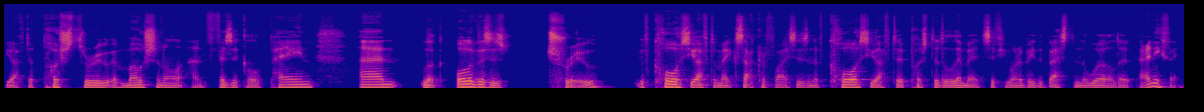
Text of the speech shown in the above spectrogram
you have to push through emotional and physical pain. And look, all of this is true. Of course you have to make sacrifices and of course you have to push to the limits if you want to be the best in the world at anything.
